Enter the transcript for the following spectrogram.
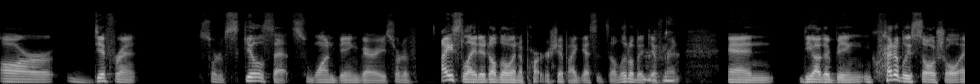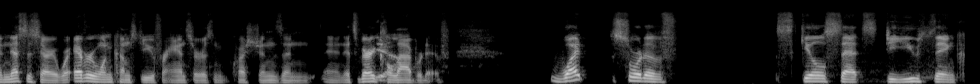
are different sort of skill sets, one being very sort of isolated, although in a partnership, I guess it's a little bit mm-hmm. different. and the other being incredibly social and necessary, where everyone comes to you for answers and questions, and and it's very yeah. collaborative. What sort of skill sets do you think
